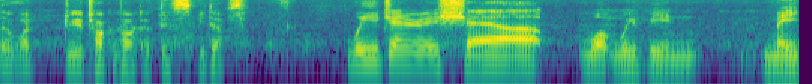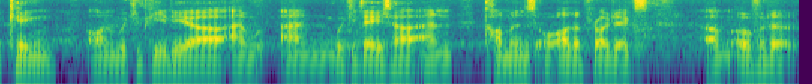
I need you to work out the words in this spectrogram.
Uh, what do you talk about at these meetups? We generally share what we've been making on Wikipedia and and Wikidata and Commons or other projects um, over the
